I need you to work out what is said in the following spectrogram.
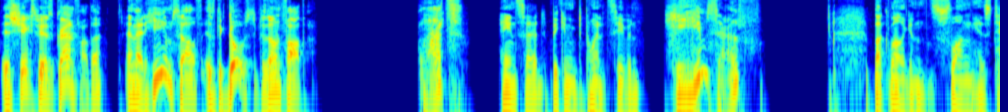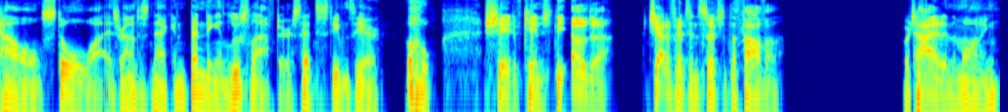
is Shakespeare's grandfather, and that he himself is the ghost of his own father. What? Haines said, beginning to point at Stephen. He himself? Buck Mulligan slung his towel stole-wise round his neck and, bending in loose laughter, said to Stephen's ear, Oh, shade of Kinch, the elder, Japhet in search of the father. We're tired in the morning,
